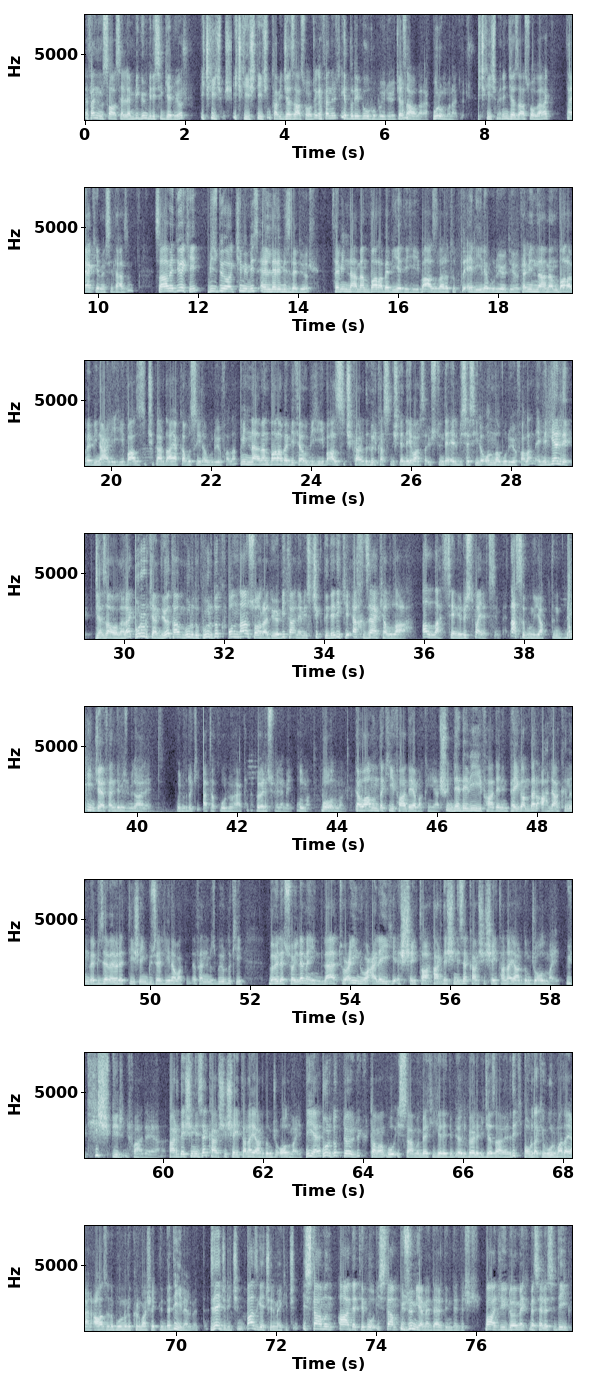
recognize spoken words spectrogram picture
Efendimiz sallallahu aleyhi ve sellem bir gün birisi geliyor, içki içmiş. İçki içtiği için tabi cezası olacak. Efendimiz idribuhu buyuruyor ceza olarak. Vurun buna diyor. İçki içmenin cezası olarak dayak yemesi lazım. Sahabe diyor ki biz diyor kimimiz ellerimizle diyor. Feminna men darabe biyedihi. Bazıları tuttu eliyle vuruyor diyor. Feminna men darabe binalihi. Bazısı çıkardı ayakkabısıyla vuruyor falan. Minna men darabe bi thevbihi. Bazısı çıkardı hırkasını işte ne varsa üstünde elbisesiyle onunla vuruyor falan. Emir geldi ceza olarak. Vururken diyor tam vurduk vurduk. Ondan sonra diyor bir tanemiz çıktı dedi ki ehzâkallah. Allah seni rüsva etsin be. Nasıl bunu yaptın deyince Efendimiz müdahale etti. Buyurdu ki atakulu hakeda. Böyle söylemeyin. Olmadı. Bu olmadı. Devamındaki ifadeye bakın ya. Şu nebevi ifadenin, peygamber ahlakının ve bize öğrettiği şeyin güzelliğine bakın. Efendimiz buyurdu ki Böyle söylemeyin. La tu'inu aleyhi eşşeytan. Kardeşinize karşı şeytana yardımcı olmayın. Müthiş bir ifade ya. Kardeşinize karşı şeytana yardımcı olmayın. Niye? Vurduk, dövdük. Tamam bu İslam'ın belki gereği böyle bir ceza verdik. Oradaki vurma da yani ağzını burnunu kırma şeklinde değil elbette. Zecr için, vazgeçirmek için. İslam'ın adeti bu. İslam üzüm yeme derdindedir. Bağcıyı dövmek meselesi değil.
